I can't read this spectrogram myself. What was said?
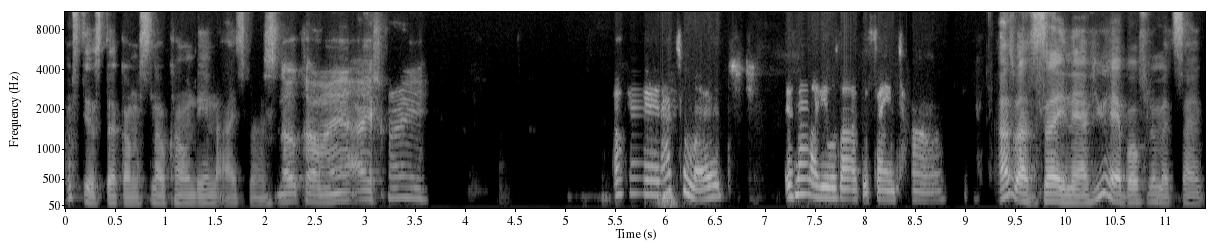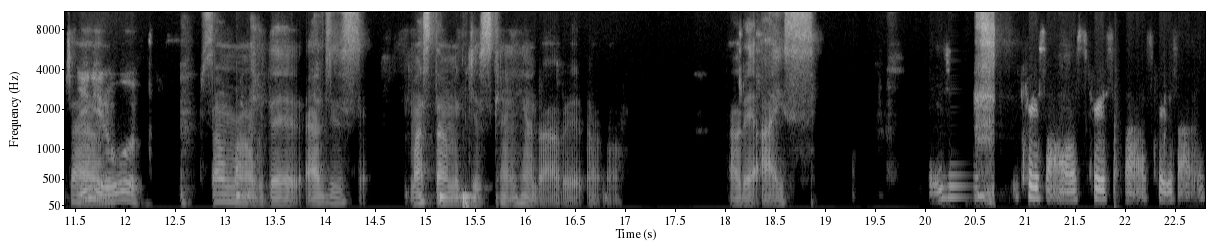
I'm still stuck on the snow cone, then the ice cream. Snow cone and ice cream. Okay, not too much. It's not like it was like the same time. I was about to say now, if you had both of them at the same time, You need a time, whoop. something wrong with that. I just my stomach just can't handle all that. Uh, all that ice. It's just criticize, criticize, criticize.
